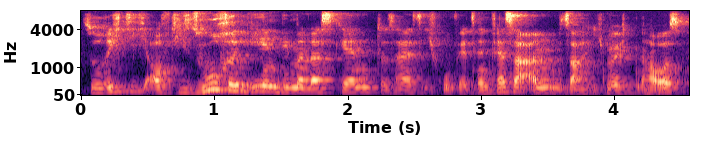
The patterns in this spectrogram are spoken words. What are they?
so richtig auf die Suche gehen, wie man das kennt. Das heißt, ich rufe jetzt den Fässer an und sage, ich möchte ein Haus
